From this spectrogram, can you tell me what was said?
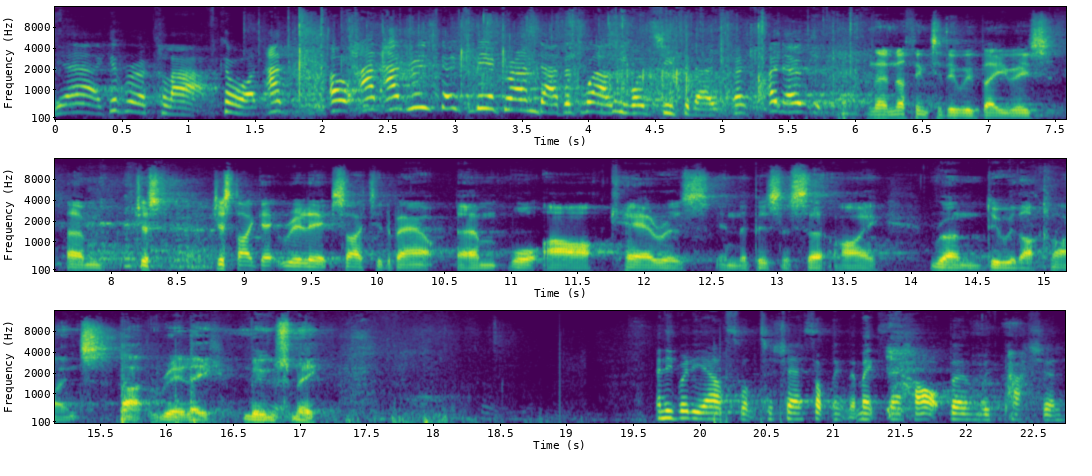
Yeah, give her a clap. Come on. And, oh, and Andrew's going to be a granddad as well. He wants you to know. I know. No, nothing to do with babies. Um, just, just I get really excited about um, what our carers in the business that I run do with our clients. That really moves me. Anybody else want to share something that makes their heart burn with passion?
